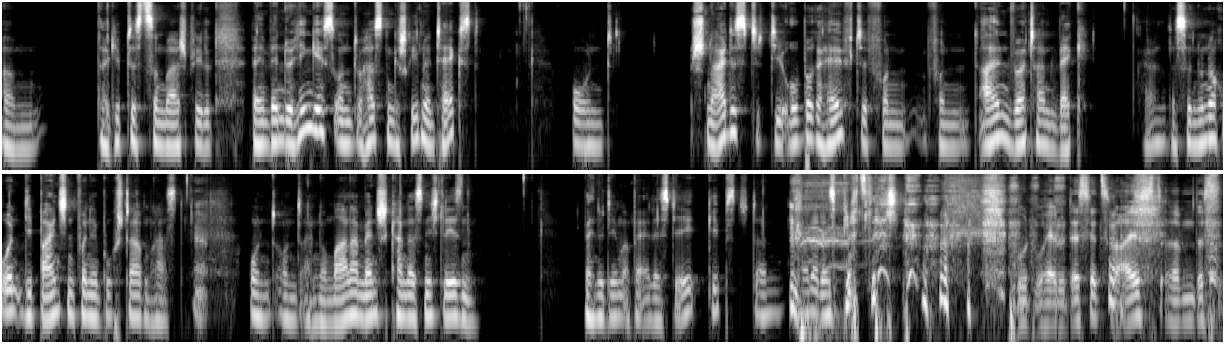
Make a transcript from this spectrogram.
Ähm, da gibt es zum Beispiel, wenn, wenn du hingehst und du hast einen geschriebenen Text und schneidest die obere Hälfte von, von allen Wörtern weg. Ja, dass du nur noch unten die Beinchen von den Buchstaben hast. Ja. Und, und ein normaler Mensch kann das nicht lesen. Wenn du dem aber LSD gibst, dann kann er das plötzlich. Gut, woher du das jetzt weißt, ähm, das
